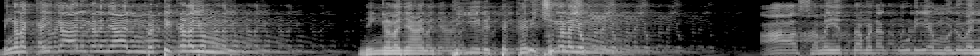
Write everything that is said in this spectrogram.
നിങ്ങളെ കൈകാലുകൾ ഞാൻ വെട്ടിക്കളയും. നിങ്ങളെ ഞാൻ തീയിലിട്ട് കരിച്ചു കളയും. ആ സമയത്ത് അവിടെ കൂടിയ മുഴുവൻ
